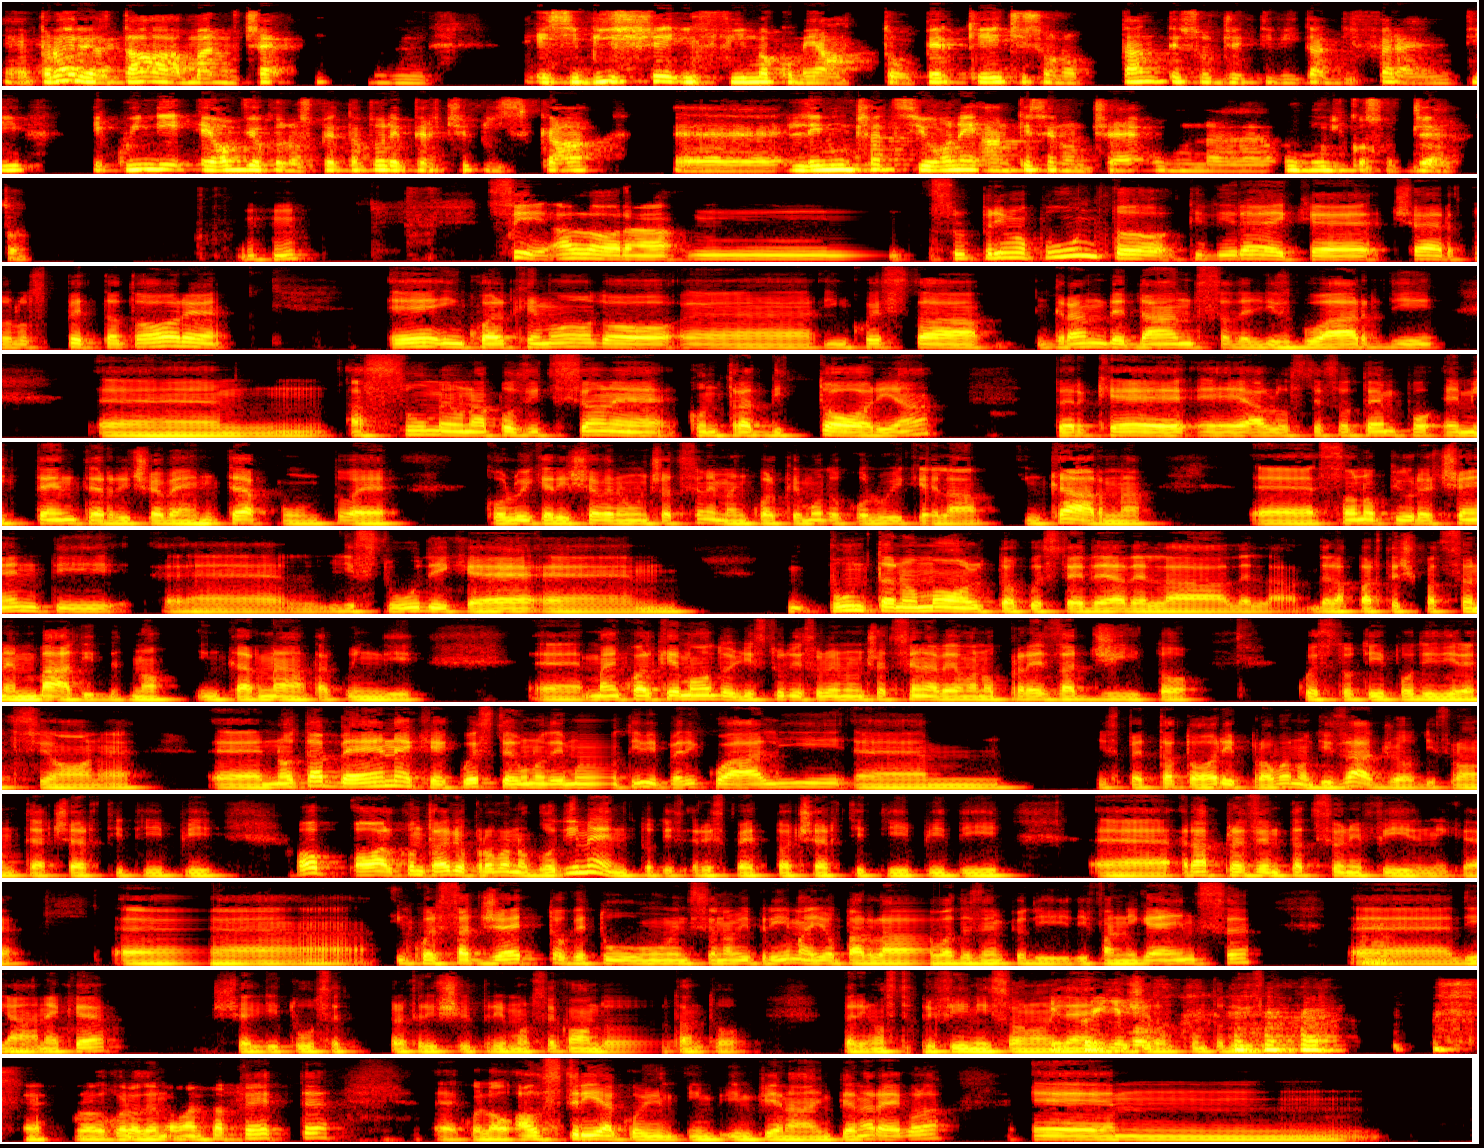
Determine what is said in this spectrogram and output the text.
Eh. però in realtà man, cioè, mh, esibisce il film come atto, perché ci sono tante soggettività differenti e quindi è ovvio che lo spettatore percepisca eh, l'enunciazione anche se non c'è un, un unico soggetto. Mm-hmm. Sì, allora, mh, mm, sul primo punto ti direi che certo lo spettatore è in qualche modo eh, in questa grande danza degli sguardi ehm, assume una posizione contraddittoria perché è allo stesso tempo emittente e ricevente, appunto, è colui che riceve l'enunciazione, ma in qualche modo colui che la incarna. Eh, sono più recenti eh, gli studi che eh, puntano molto a questa idea della, della, della partecipazione embodied, no? incarnata, quindi, eh, ma in qualche modo gli studi sull'enunciazione avevano presagito questo tipo di direzione. Eh, nota bene che questo è uno dei motivi per i quali ehm, gli spettatori provano disagio di fronte a certi tipi, o, o al contrario provano godimento di, rispetto a certi tipi di eh, rappresentazioni filmiche. Eh, in quel saggetto che tu menzionavi prima, io parlavo ad esempio di, di Funny Games, mm. di Haneke, scegli tu se preferisci il primo o il secondo, tanto per i nostri fini sono il identici primo. da un punto di vista eh, quello, quello, del 97, eh, quello austriaco in, in, in, piena, in piena, regola. E, ehm,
